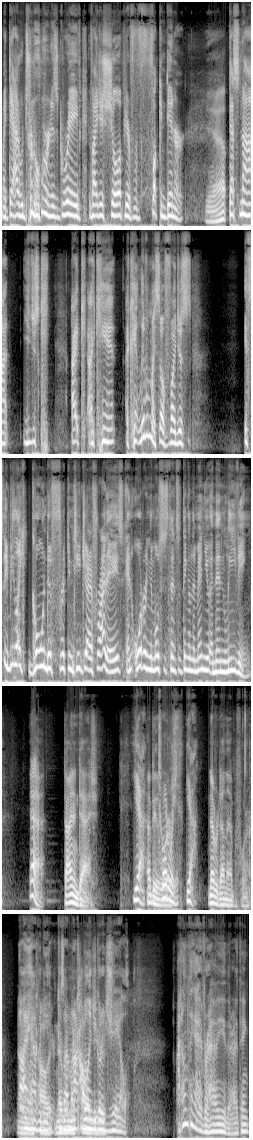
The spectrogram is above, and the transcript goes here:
My dad would turn over in his grave if I just show up here for fucking dinner Yeah. that's not you just can't, I, I can't I can't live with myself if I just it's it'd be like going to freaking TGI Fridays and ordering the most expensive thing on the menu and then leaving. Yeah. Dine and dash. Yeah, That'd be the totally. worst. Yeah, Never done that before. Never I haven't either because I'm not willing to go to jail. I don't think I ever have either. I think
